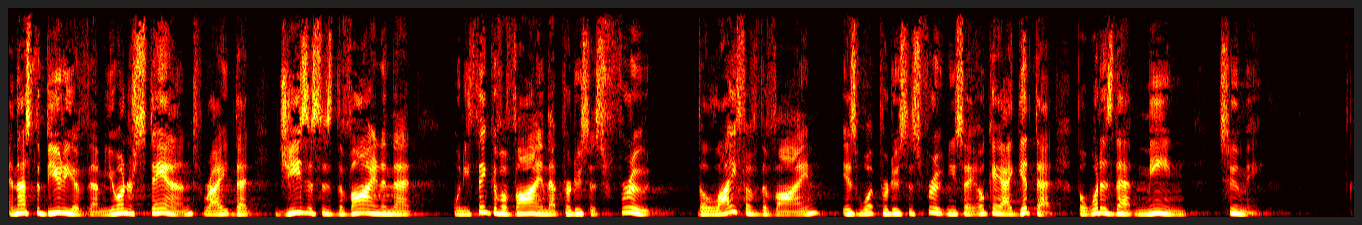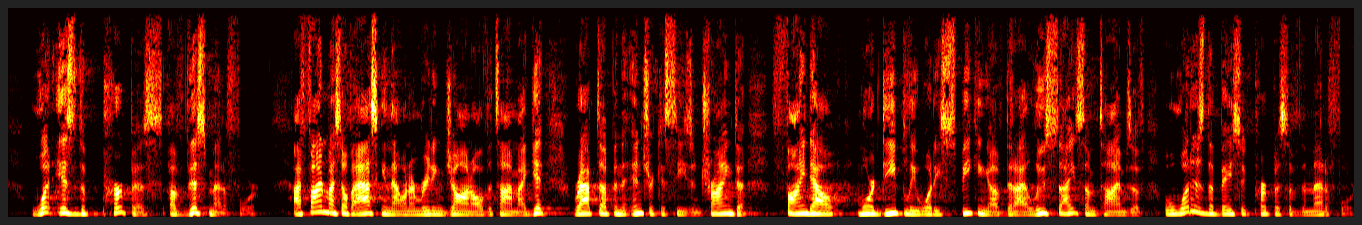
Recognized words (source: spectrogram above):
And that's the beauty of them. You understand, right, that Jesus is the vine, and that when you think of a vine that produces fruit, the life of the vine is what produces fruit. And you say, okay, I get that, but what does that mean to me? What is the purpose of this metaphor? I find myself asking that when I'm reading John all the time. I get wrapped up in the intricacies and trying to find out more deeply what he's speaking of that I lose sight sometimes of, well, what is the basic purpose of the metaphor?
